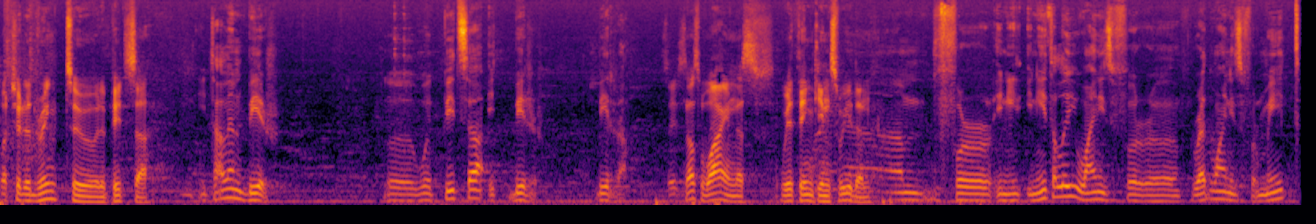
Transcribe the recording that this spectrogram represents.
What should I drink to the pizza? Italian beer. Uh, with pizza, it beer, birra. So it's not wine as we think in Sweden. Um, for in, in Italy, wine is for uh, red wine is for meat,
